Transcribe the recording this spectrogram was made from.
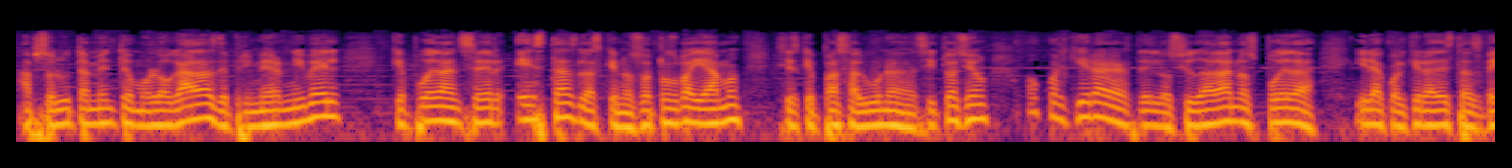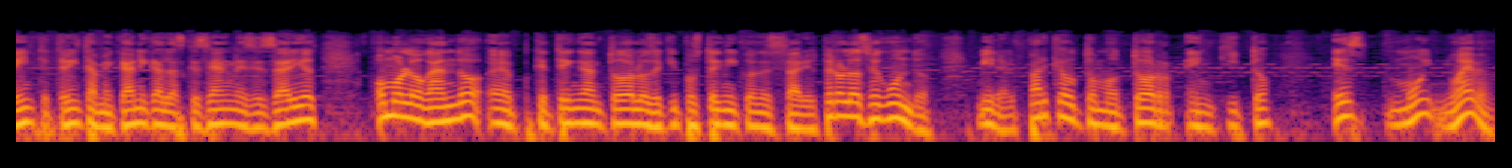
absolutamente homologadas de primer nivel, que puedan ser estas las que nosotros vayamos, si es que pasa alguna situación, o cualquiera de los ciudadanos pueda ir a cualquiera de estas 20, 30 mecánicas, las que sean necesarias, homologando eh, que tengan todos los equipos técnicos necesarios. Pero lo segundo, mira, el parque automotor en Quito es muy nuevo,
